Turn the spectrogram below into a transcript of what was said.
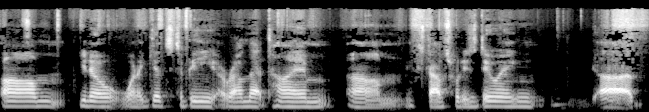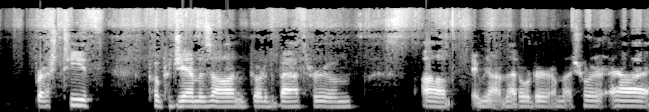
um, you know, when it gets to be around that time, um, he stops what he's doing, uh, brush teeth, put pajamas on, go to the bathroom. Um, maybe not in that order. I'm not sure. Uh,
